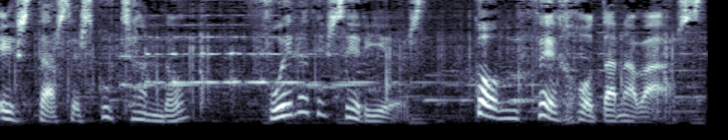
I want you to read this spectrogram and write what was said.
Estás escuchando Fuera de Series con CJ Navas.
